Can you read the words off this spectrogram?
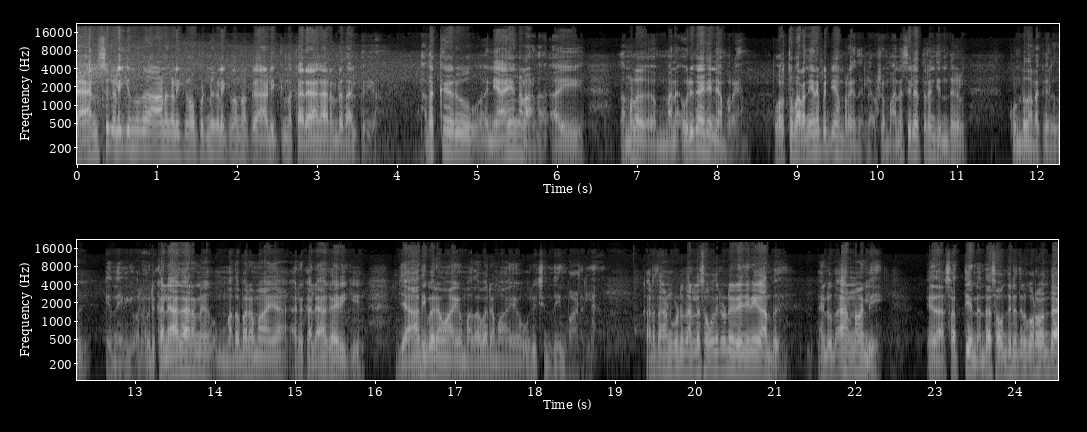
ഡാൻസ് കളിക്കുന്നത് ആണ് കളിക്കണോ പെണ്ണ് കളിക്കണോ എന്നൊക്കെ അടിക്കുന്ന കലാകാരന്റെ താല്പര്യമാണ്. അതൊക്കെ ഒരു ന്യായങ്ങളാണ്. ഈ നമ്മൾ മന ഒരു കാര്യം ഞാൻ പറയാം. പുറത്ത് പറഞ്ഞതിനെ പറ്റി ഞാൻ പറയുന്നില്ല. പക്ഷെ മനസ്സിൽ എത്രയും ചിന്തകൾ കൊണ്ടു നടക്കരുത് എന്ന് എനിക്ക് പറയാം. ഒരു കലാകാരന് മതപരമായ അല്ല കലാകാരിക്ക് ജാതിപരമായോ മതപരമായോ ഒരു ചിന്തയും പാടില്ല. കാരണം ആൺകുട്ടി നല്ല സൗന്ദര്യമുണ്ട് രജനീകാന്ത്. അതിന്റെ ഉദാഹരണമല്ലേ? ഏതാ സത്യൻ? എന്താ സൗന്ദര്യത്തിന് കുറവെന്താ?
